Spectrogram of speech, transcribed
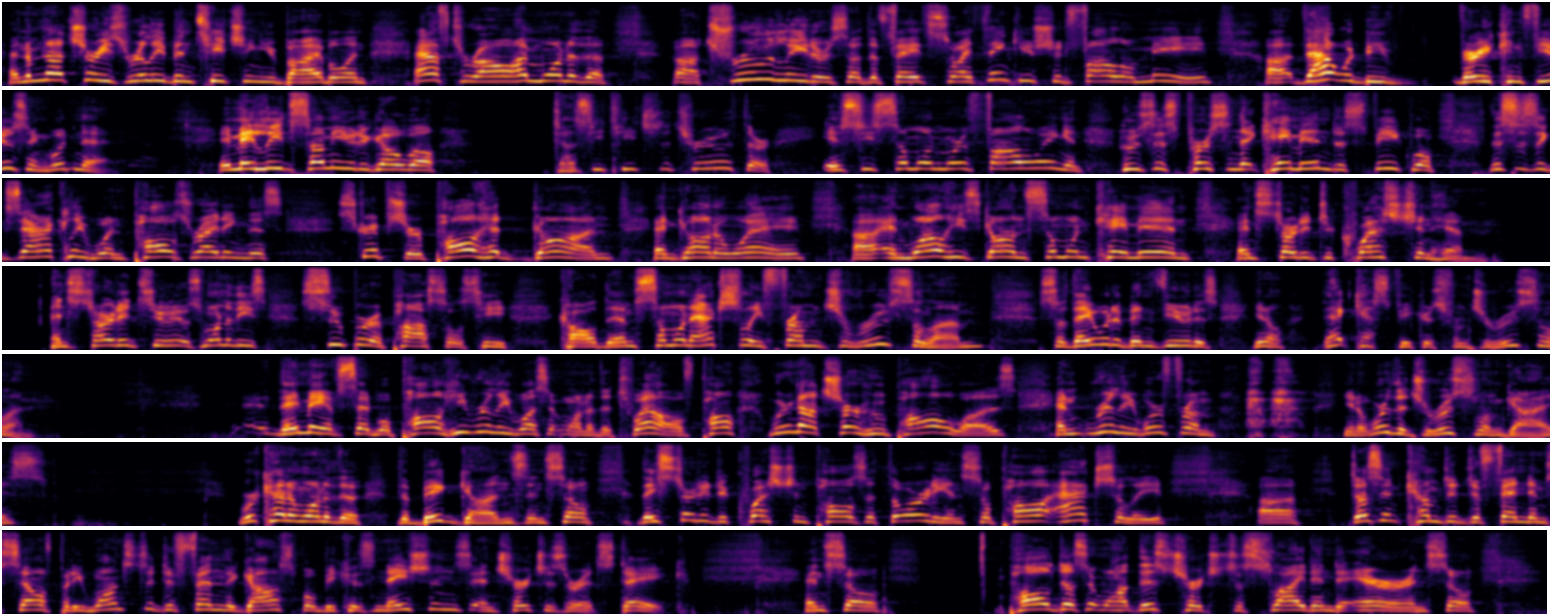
And I'm not sure he's really been teaching you Bible. And after all, I'm one of the uh, true leaders of the faith, so I think you should follow me. Uh, that would be very confusing, wouldn't it? It may lead some of you to go, well, does he teach the truth or is he someone worth following? And who's this person that came in to speak? Well, this is exactly when Paul's writing this scripture. Paul had gone and gone away, uh, and while he's gone, someone came in and started to question him. And started to, it was one of these super apostles, he called them, someone actually from Jerusalem. So they would have been viewed as, you know, that guest speaker's from Jerusalem they may have said, well, Paul, he really wasn't one of the 12. Paul, we're not sure who Paul was. And really, we're from, you know, we're the Jerusalem guys. We're kind of one of the, the big guns. And so they started to question Paul's authority. And so Paul actually uh, doesn't come to defend himself, but he wants to defend the gospel because nations and churches are at stake. And so Paul doesn't want this church to slide into error. And so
